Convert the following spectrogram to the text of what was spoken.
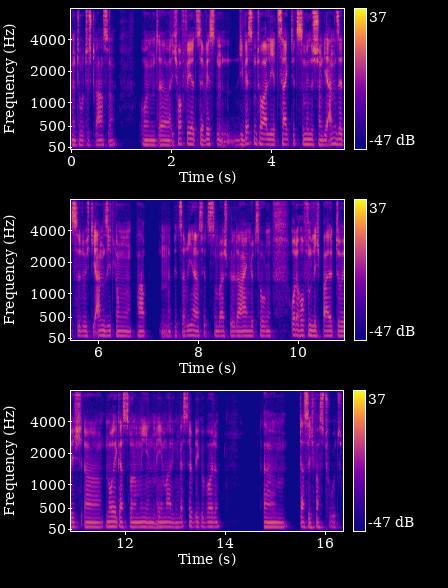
eine tote Straße. Und äh, ich hoffe jetzt, der Westen, die Westentorallee zeigt jetzt zumindest schon die Ansätze durch die Ansiedlung. Ein paar, eine Pizzeria ist jetzt zum Beispiel da eingezogen. Oder hoffentlich bald durch äh, neue Gastronomie im ehemaligen WestelB-Gebäude, ähm, dass sich was tut.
